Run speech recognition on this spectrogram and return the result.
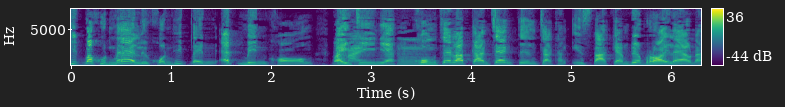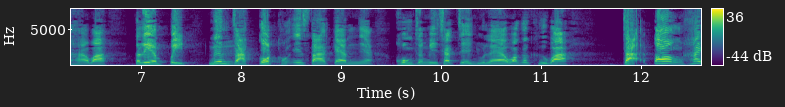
คิดว่าคุณแม่หรือคนที่เป็นแอดมินของวันใหม่ IG เนี้ยอืมคงจะรับการแจ้งเตือนจากทางอินสตาแกรมเรียบร้อยแล้วนะฮะว่าเตรียมปิดเนื่องจากกฎของอินสตาแกรมเนี่ยคงจะมีชัดเจนอยู่แล้วว่าก็คือว่าจะต้องให้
